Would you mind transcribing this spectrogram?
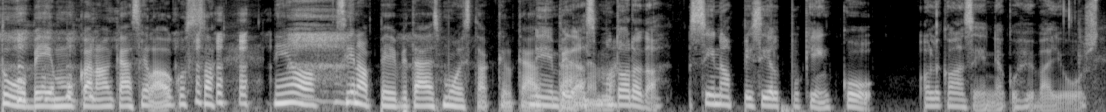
tuubiin mukanaan käsilaukussa. niin joo, sinappia pitäisi muistaa kyllä käyttää Niin pitäisi, mutta odota. Sinappi, silppukinkku, olikohan siinä joku hyvä juusto?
